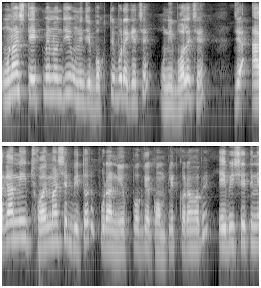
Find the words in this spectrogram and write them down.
ওনার স্টেটমেন্ট অনুযায়ী উনি যে বক্তব্য রেখেছে, উনি বলেছে যে আগামী ছয় মাসের ভিতর পুরা নিয়োগ প্রক্রিয়া কমপ্লিট করা হবে। এ বিষয়ে তিনি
